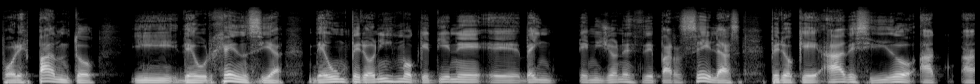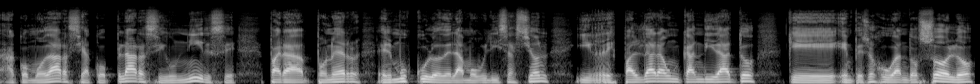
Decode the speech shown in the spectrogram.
por espanto y de urgencia de un peronismo que tiene 20 eh, millones de parcelas, pero que ha decidido acomodarse, acoplarse, unirse para poner el músculo de la movilización y respaldar a un candidato que empezó jugando solo,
